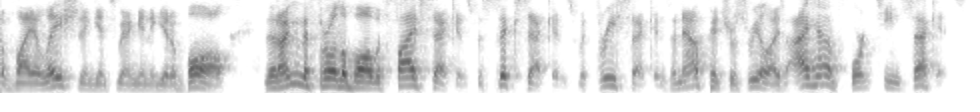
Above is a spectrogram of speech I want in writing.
a violation against me, I'm going to get a ball, that I'm going to throw the ball with five seconds, with six seconds, with three seconds. And now pitchers realize I have 14 seconds.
